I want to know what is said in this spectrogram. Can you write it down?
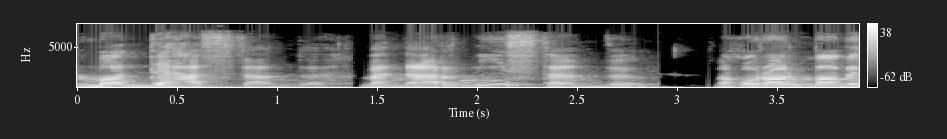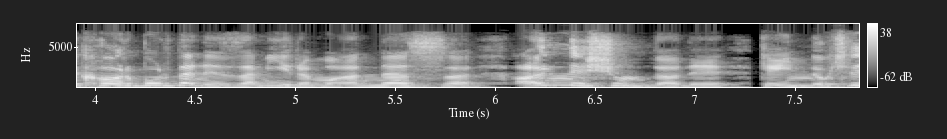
ماده هستند و نر نیستند. و قرآن با به کار بردن زمیر معنس نشون داده که این نکته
